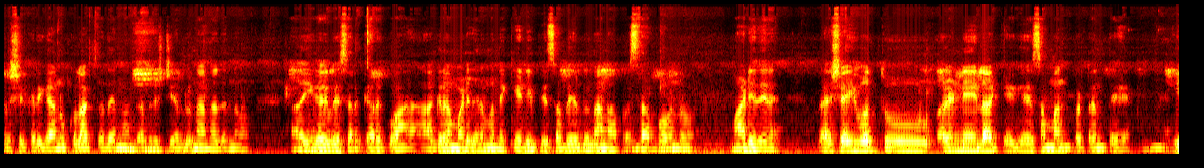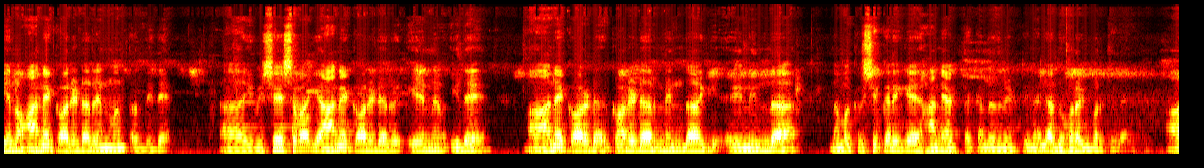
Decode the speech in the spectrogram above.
ಕೃಷಿಕರಿಗೆ ಅನುಕೂಲ ಆಗ್ತದೆ ಅನ್ನುವಂಥ ದೃಷ್ಟಿಯಲ್ಲೂ ನಾನು ಅದನ್ನು ಈಗಾಗಲೇ ಸರ್ಕಾರಕ್ಕೂ ಆಗ್ರಹ ಮಾಡಿದ್ದೇನೆ. ಮೊನ್ನೆ ಕೆ ಡಿ ಪಿ ಸಭೆಯಲ್ಲೂ ನಾನು ಆ ಪ್ರಸ್ತಾಪವನ್ನು ಮಾಡಿದ್ದೇನೆ. ಪ್ರಾಯಶಃ ಇವತ್ತು ಅರಣ್ಯ ಇಲಾಖೆಗೆ ಸಂಬಂಧಪಟ್ಟಂತೆ ಏನು ಆನೆ ಕಾರಿಡಾರ್ ಎನ್ನುವಂಥದ್ದು ಇದೆ ವಿಶೇಷವಾಗಿ ಆನೆ ಕಾರಿಡಾರ್ ಏನು ಇದೆ, ಆ ಆನೆ ಕಾರಿಡಾರ್ ಕಾರಿಡಾರ್ನಿಂದಾಗಿ, ನಿಂದ ನಮ್ಮ ಕೃಷಿಕರಿಗೆ ಹಾನಿ ಆಗ್ತಕ್ಕಂಥ ನಿಟ್ಟಿನಲ್ಲಿ ಅದು ಹೊರಗೆ ಬರ್ತದೆ. ಆ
